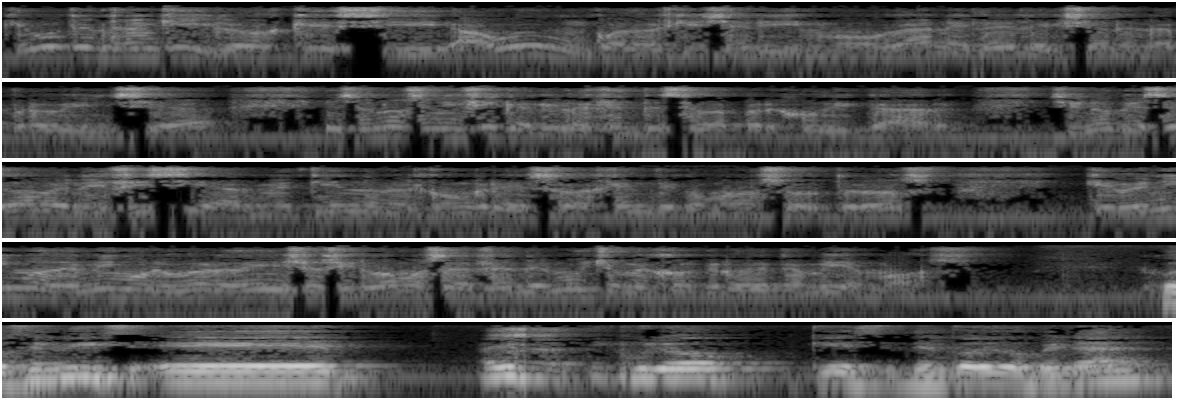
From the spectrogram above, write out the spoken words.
que voten tranquilos, que si aún cuando el kirchnerismo gane la elección en la provincia, eso no significa que la gente se va a perjudicar, sino que se va a beneficiar metiendo en el Congreso a gente como nosotros, que venimos del mismo lugar de ellos y lo vamos a defender mucho mejor que los de Cambiemos. José Luis, eh, hay un artículo que es del Código Penal,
